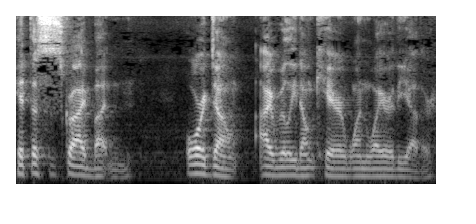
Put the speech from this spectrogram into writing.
hit the subscribe button. Or don't. I really don't care one way or the other.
